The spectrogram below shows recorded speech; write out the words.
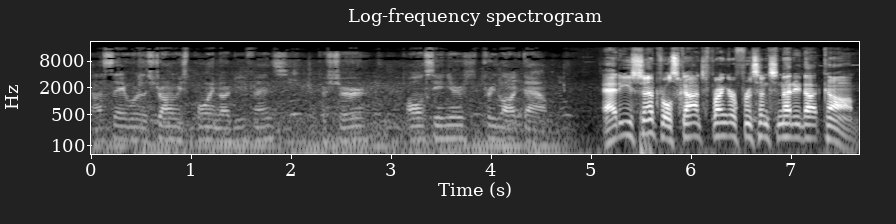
I say we're the strongest point in our defense for sure. All seniors, pretty locked down. At East Central, Scott Springer for Cincinnati.com.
